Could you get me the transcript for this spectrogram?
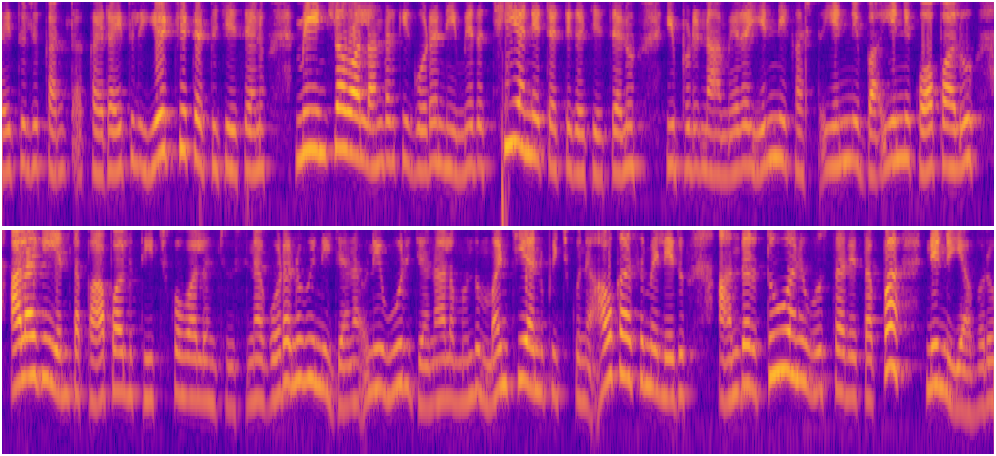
రైతులు కంట రైతులు ఏడ్చేటట్టు చేశాను. మీ ఇంట్లో వాళ్ళందరికీ కూడా నీ మీద చీ అనేటట్టుగా చేశాను. ఇప్పుడు నా మీద ఎన్ని కష్ట ఎన్ని బా ఎన్ని కోపాలు అలాగే ఎంత పాపాలు తీర్చుకోవాలని చూసినా కూడా నువ్వు నీ జన నీ ఊరి జనాల ముందు మంచి అనిపించుకునే అవకాశమే లేదు. అందరూ తూ అని ఊస్తారే తప్ప నిన్ను ఎవరు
